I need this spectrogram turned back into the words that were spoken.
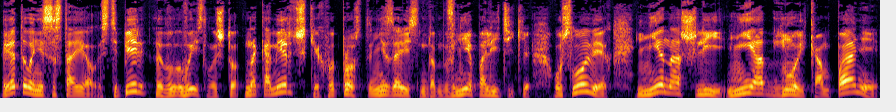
mm. этого не состоялось. Теперь выяснилось, что на коммерческих, вот просто независимо, там, вне политики условиях не нашли ни одной компании,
